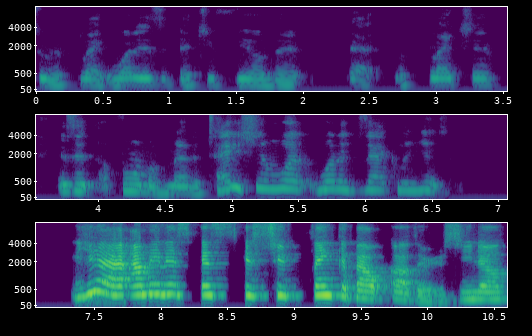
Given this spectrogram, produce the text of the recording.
to reflect. What is it that you feel that that reflection is it a form of meditation? What what exactly is it? Yeah i mean it's it's it's to think about others you know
